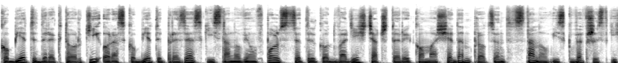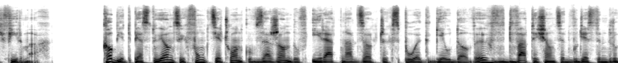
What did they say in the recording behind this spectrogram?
kobiety dyrektorki oraz kobiety prezeski stanowią w Polsce tylko 24,7% stanowisk we wszystkich firmach. Kobiet piastujących funkcje członków zarządów i rad nadzorczych spółek giełdowych w 2022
